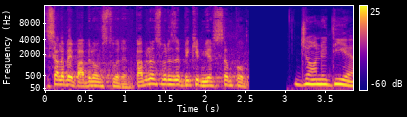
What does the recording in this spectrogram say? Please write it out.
Dieselfde by Babylon toring. Babylon toring is 'n bietjie meer simpel. John Odie.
